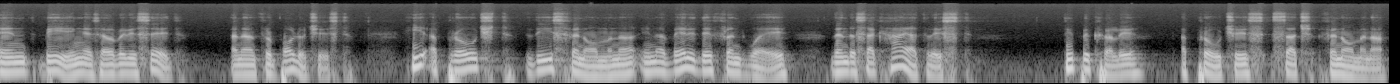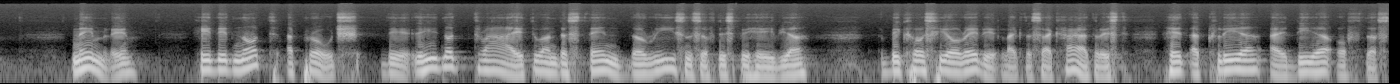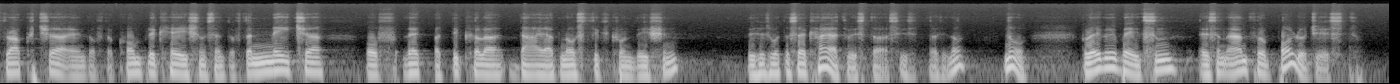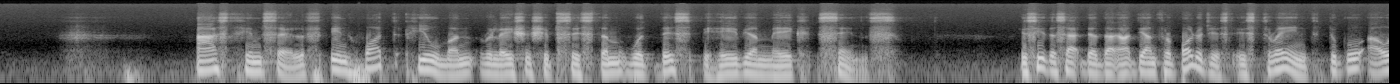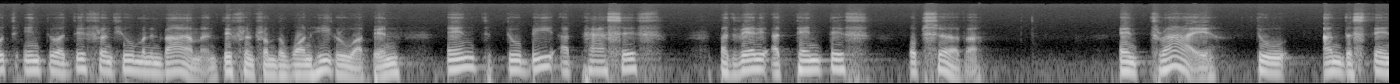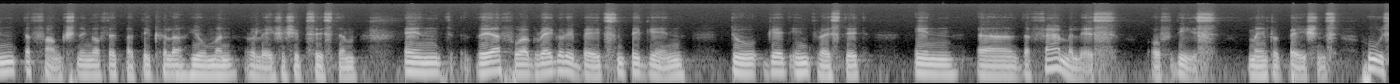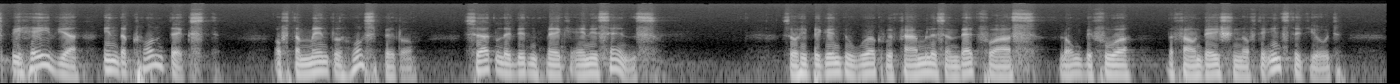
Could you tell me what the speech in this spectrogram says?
And being, as I already said, an anthropologist, he approached these phenomena in a very different way than the psychiatrist typically approaches such phenomena. Namely, he did not approach the, he did not try to understand the reasons of this behavior because he already, like the psychiatrist, had a clear idea of the structure and of the complications and of the nature of that particular diagnostic condition. This is what the psychiatrist does, does he not? No. Gregory Bateson, as an anthropologist, asked himself in what human relationship system would this behavior make sense? You see, the, the, the, uh, the, anthropologist is trained to go out into a different human environment, different from the one he grew up in, and to be a passive but very attentive observer and try to understand the functioning of that particular human relationship system. And therefore, Gregory Bateson began to get interested in uh, the families of these mental patients whose behavior in the context of the mental hospital certainly didn't make any sense. So he began to work with families, and that for us, long before the foundation of the Institute,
